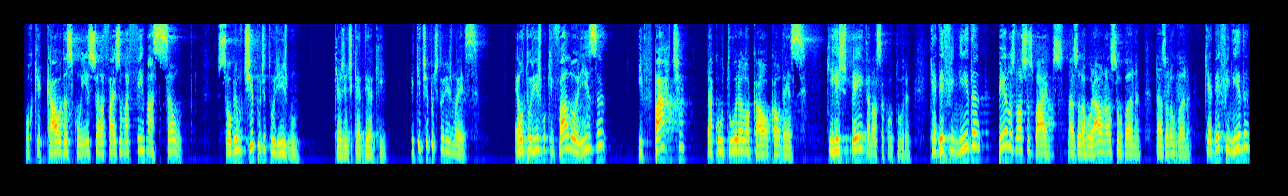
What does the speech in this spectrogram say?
porque Caldas, com isso, ela faz uma afirmação sobre um tipo de turismo que a gente quer ter aqui. E que tipo de turismo é esse? É um turismo que valoriza e parte da cultura local caldense, que respeita a nossa cultura, que é definida pelos nossos bairros, na zona rural, na nossa urbana, na zona urbana, que é definida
